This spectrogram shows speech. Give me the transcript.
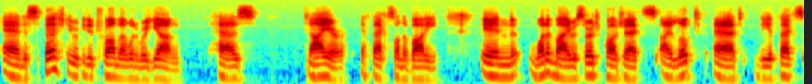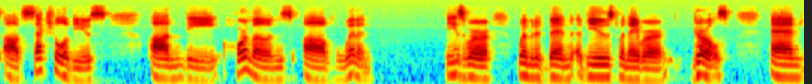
and especially repeated trauma when we're young, has dire effects on the body. In one of my research projects, I looked at the effects of sexual abuse on the hormones of women. These were women who'd been abused when they were girls. And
